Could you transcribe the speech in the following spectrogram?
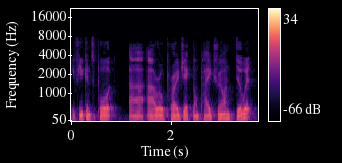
if you can support uh, RL Project on Patreon, do it.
